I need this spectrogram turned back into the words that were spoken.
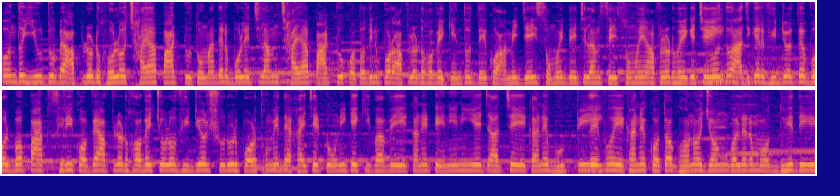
বন্ধু ইউটিউবে আপলোড হলো ছায়া পার্ট টু তোমাদের বলেছিলাম ছায়া পার্ট টু কতদিন পর আপলোড হবে, কিন্তু দেখো, আমি যেই সময় দিয়েছিলাম, সেই সময়ে আপলোড হয়ে গেছে। বন্ধু, আজকের ভিডিওতে বলব পার্ট থ্রি কবে আপলোড হবে? চলো ভিডিওর শুরুর প্রথমে দেখাইছে টনিকে কীভাবে এখানে টেনে নিয়ে যাচ্ছে, এখানে ভুট্টি। দেখো, এখানে কত ঘন জঙ্গলের মধ্যে দিয়ে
